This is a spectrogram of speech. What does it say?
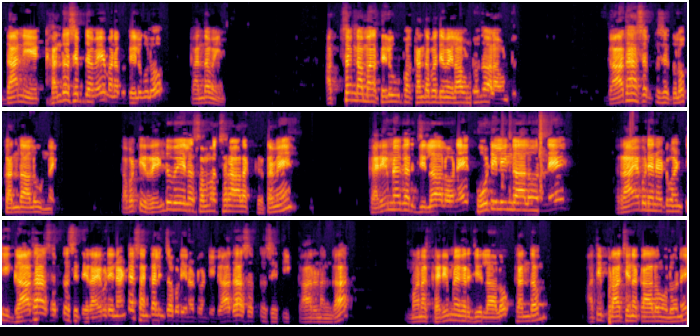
దాన్ని ఖంద శబ్దమే మనకు తెలుగులో కందమైంది అచ్చంగా మన తెలుగు కంద పద్యం ఎలా ఉంటుందో అలా ఉంటుంది. గాథా సప్తశతిలో కందాలు ఉన్నాయి. కాబట్టి రెండు వేల సంవత్సరాల క్రితమే కరీంనగర్ జిల్లాలోనే కోటిలింగాలోనే రాయబడినటువంటి గాథా సప్తశతి రాయబడిన అంటే సంకలించబడినటువంటి గాథా సప్తశతి కారణంగా మన కరీంనగర్ జిల్లాలో కందం అతి ప్రాచీన కాలంలోనే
